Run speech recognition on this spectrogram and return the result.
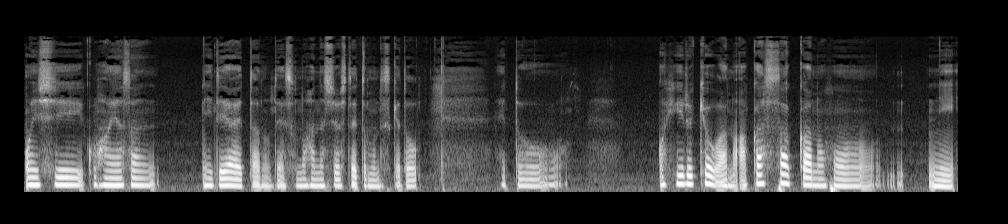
美味しいご飯屋さんに出会えたので、その話をしたいと思うんですけど、えっと、お昼今日はあの、赤坂の方に、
